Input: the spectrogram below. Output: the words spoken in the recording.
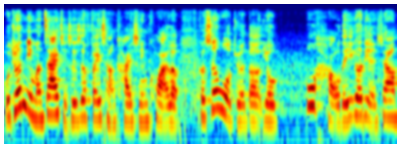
我觉得你们在一起其实是非常开心快乐。可是我觉得有不好的一个点，像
